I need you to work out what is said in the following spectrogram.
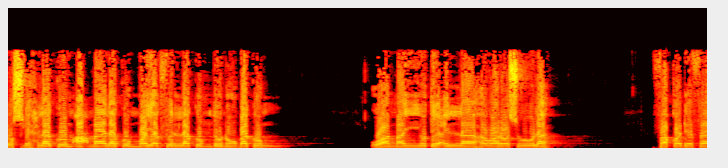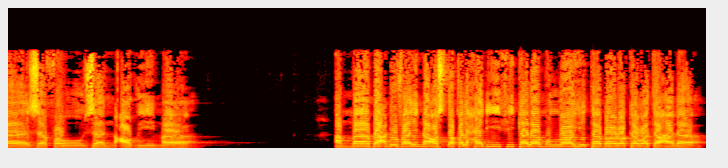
يصلح لكم أعمالكم ويغفر لكم ذنوبكم ومن يطع الله ورسوله فقد فاز فوزا عظيما أما بعد فإن أصدق الحديث كلام الله تبارك وتعالى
